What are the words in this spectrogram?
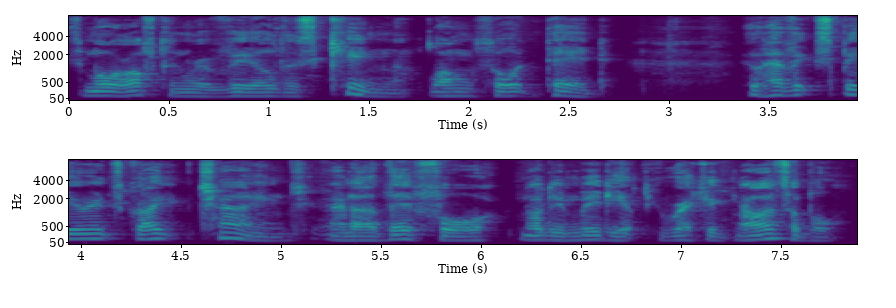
is more often revealed as kin long thought dead, who have experienced great change and are therefore not immediately recognisable.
